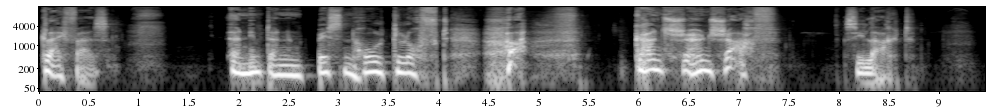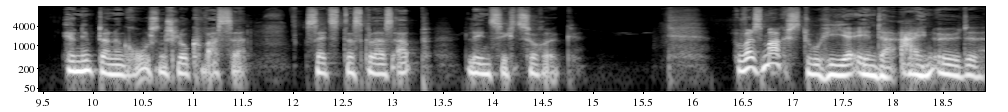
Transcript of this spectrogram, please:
Gleichfalls. Er nimmt einen Bissen, holt Luft. Ha! Ganz schön scharf. Sie lacht. Er nimmt einen großen Schluck Wasser, setzt das Glas ab, lehnt sich zurück. Was machst du hier in der Einöde?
